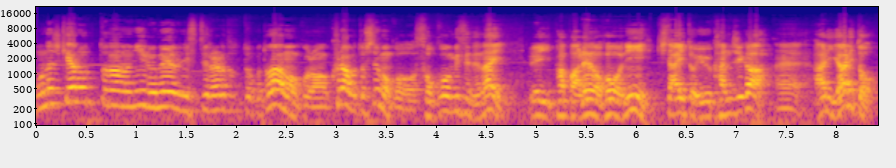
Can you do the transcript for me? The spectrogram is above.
同じキャロットなのにルメールに捨てられたということはもうこのクラブとしてもこう底を見せてないレイ・パパレの方に期待という感じが、えーありありと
